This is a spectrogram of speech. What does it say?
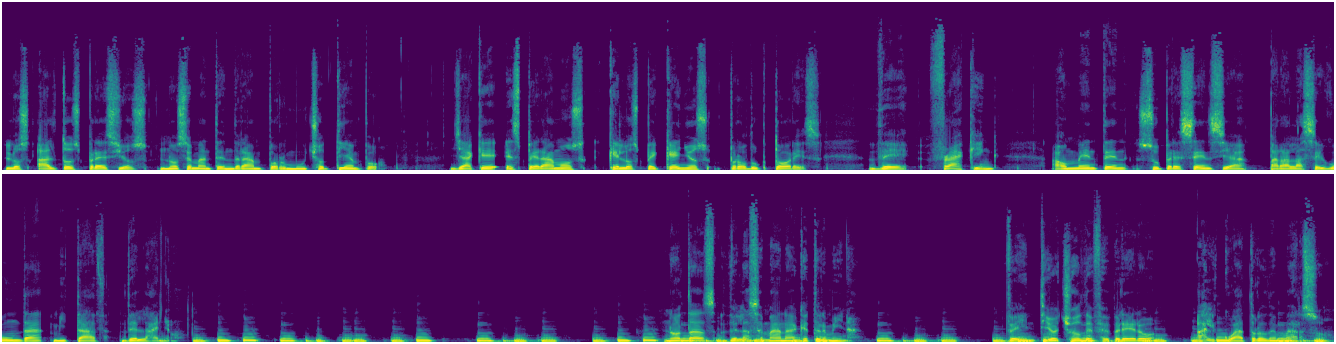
los altos precios no se mantendrán por mucho tiempo, ya que esperamos que los pequeños productores de fracking aumenten su presencia para la segunda mitad del año. Notas de la semana que termina. 28 de febrero al 4 de marzo.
